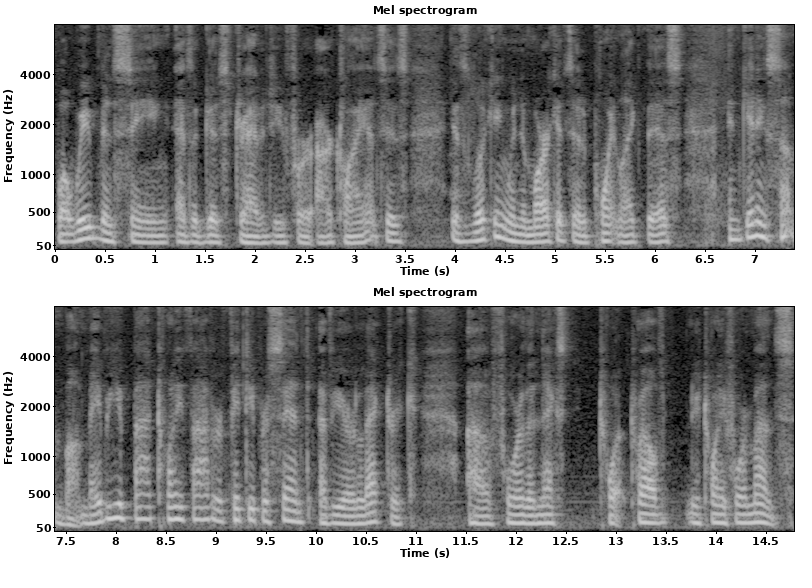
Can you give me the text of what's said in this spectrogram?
What we've been seeing as a good strategy for our clients is is looking when the market's at a point like this and getting something bought. Maybe you buy 25 or 50 percent of your electric uh, for the next 12 to 24 months.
